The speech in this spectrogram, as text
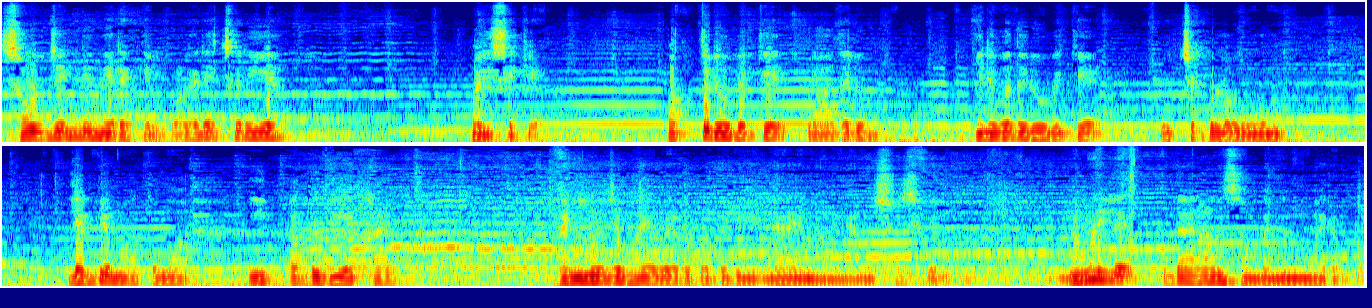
സൗജന്യ നിരക്കിൽ വളരെ ചെറിയ പൈസയ്ക്ക് പത്ത് രൂപയ്ക്ക് പ്രാതലും ഇരുപത് രൂപയ്ക്ക് ഉച്ചക്കുള്ള ഊണും ലഭ്യമാക്കുന്ന ഈ പദ്ധതിയേക്കാൾ അനുയോജ്യമായ വേറൊരു പദ്ധതി ഇല്ല എന്നാണ് ഞാൻ വിശ്വസിക്കുന്നത്. നമ്മളിൽ ധാരാളം സമ്പന്നന്മാരുണ്ട്.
